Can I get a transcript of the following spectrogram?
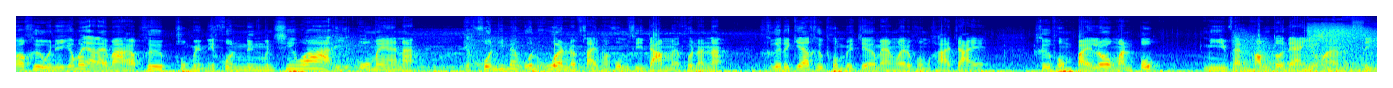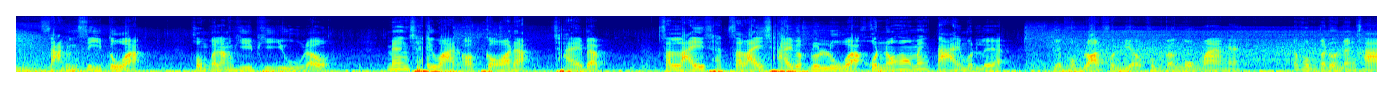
ก็คือวันนี้ก็ไม่อะไรมากครับ คือผมเห็นไอ้คนหนึ่งมันชื่อว่าไอโอแมนอะไอคนที่แม่งอ้วนๆแบบใส่ผ้าคลุมสีดำไอคนนั้นอะคือตะเกียคือผมไปเจอแม่งไว้แล้วผมคาใจ คือผมไปโลกมันปุ๊บ มีแฟนทอมตัวแดงอยู่ประมาณสี่สามถึงสี่ตัว ผมกำลัง PVP อยู่แล้ว แม่งใช้วาดออฟกอดอะใช้แบบสไลด์สไลด์ใช้แบบรัวๆอะคนในห้องแม่งตายหมดเลยอะเหลือผมรอดคนเดียวผมก็งงมากไงแล้วผมก็โดนแม่งฆ่า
